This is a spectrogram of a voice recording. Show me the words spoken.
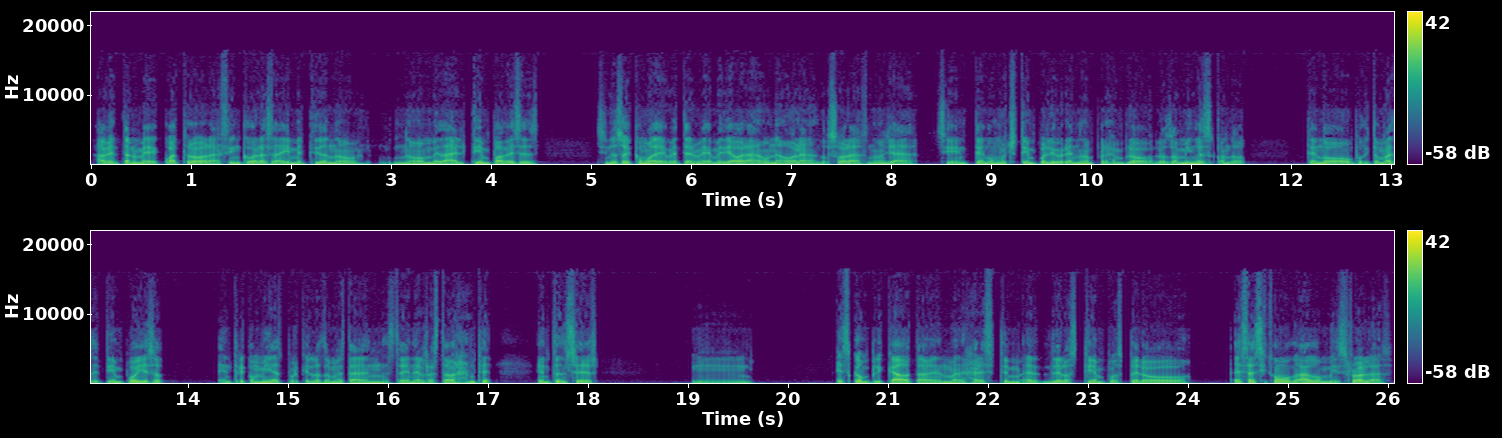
aventarme cuatro horas, cinco horas ahí metido, no, no me da el tiempo a veces, sino soy como de meterme media hora, una hora, dos horas, ¿no? Ya si tengo mucho tiempo libre, ¿no? Por ejemplo, los domingos es cuando tengo un poquito más de tiempo y eso, entre comillas, porque los domingos estoy en el restaurante, entonces Mm, es complicado también manejar ese tema de los tiempos, pero es así como hago mis rolas.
